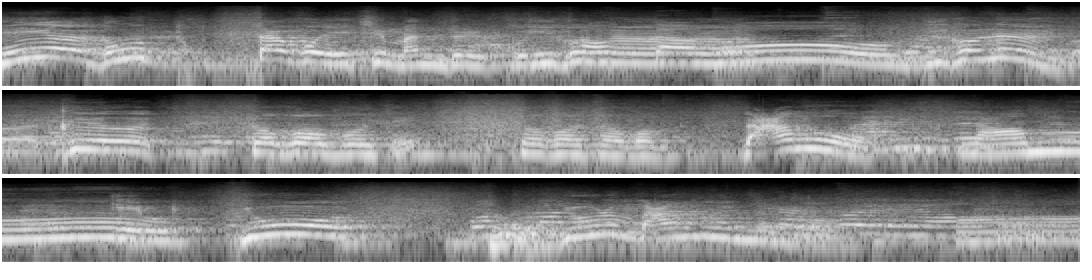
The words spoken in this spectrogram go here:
얘가 너무 덥다고 얘 지금 만들고 이거는 덥다고. 이거는 그 저거 뭐지? 저거 저거 나무 나무. 이게 요 요런 나무 있는 거. 아.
